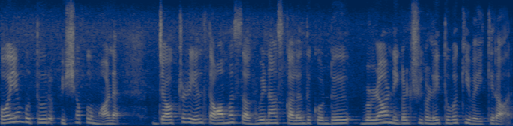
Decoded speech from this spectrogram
கோயம்புத்தூர் பிஷப்புமான டாக்டர் எல். தாமஸ் அக்வினாஸ் கலந்து கொண்டு விழா நிகழ்ச்சிகளை துவக்கி வைக்கிறார்.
